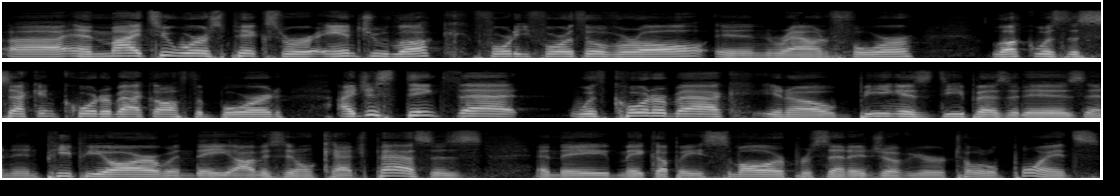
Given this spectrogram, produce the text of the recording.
Uh, and my two worst picks were Andrew Luck, 44th overall in round four, Luck was the second quarterback off the board. I just think that with quarterback, you know, being as deep as it is, and in PPR, when they obviously don't catch passes and they make up a smaller percentage of your total points,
